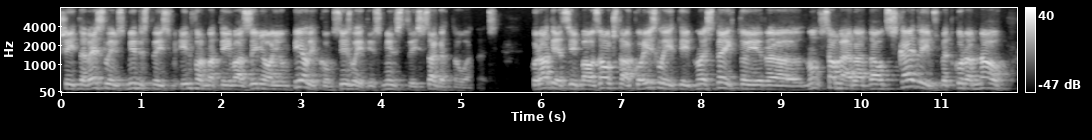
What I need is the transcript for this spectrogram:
šī veselības ministrijas informatīvā ziņojuma pielikums, izglītības ministrijas sagatavotais, kur attiecībā uz augstāko izglītību, nu, es teiktu, ir nu, samērā daudz skaidrības, bet kuram nav Eh,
